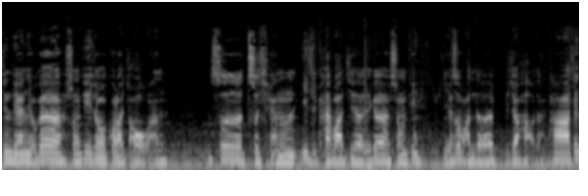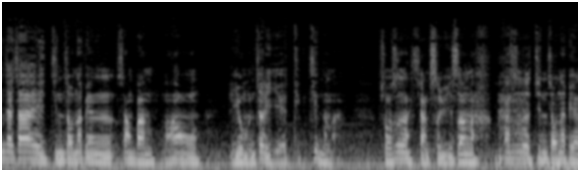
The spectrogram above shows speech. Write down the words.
今天有个兄弟就过来找我玩，是之前一起开挖机的一个兄弟，也是玩的比较好的。他现在在荆州那边上班，然后离我们这里也挺近的嘛，说是想吃鱼生了，但是荆州那边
